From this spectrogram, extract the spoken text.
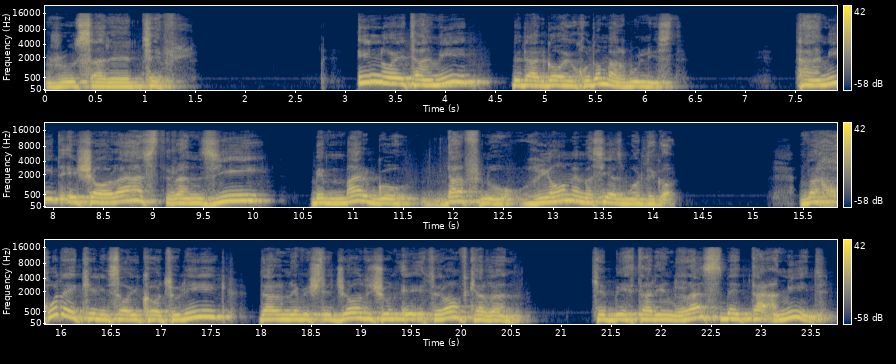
رو سر طفل. این نوع تعمید به درگاه خدا مقبول نیست. تعمید اشاره است رمزی به مرگ و دفن و قیام مسیح از مردگان. و خود کلیسای کاتولیک در جادشون اعتراف کردند که بهترین رسم تعمید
